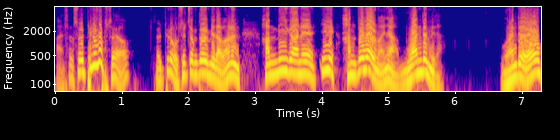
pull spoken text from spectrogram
안 썼, 쓸 필요가 없어요. 쓸 필요가 없을 정도입니다만은 한미 간의 이 한도가 얼마냐? 무한대입니다. 무한대로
